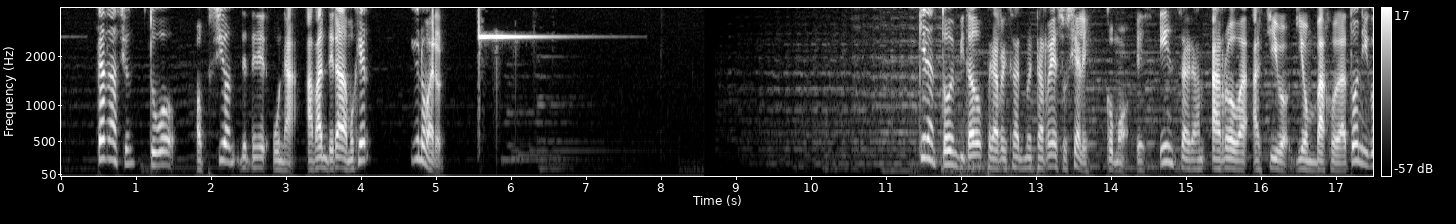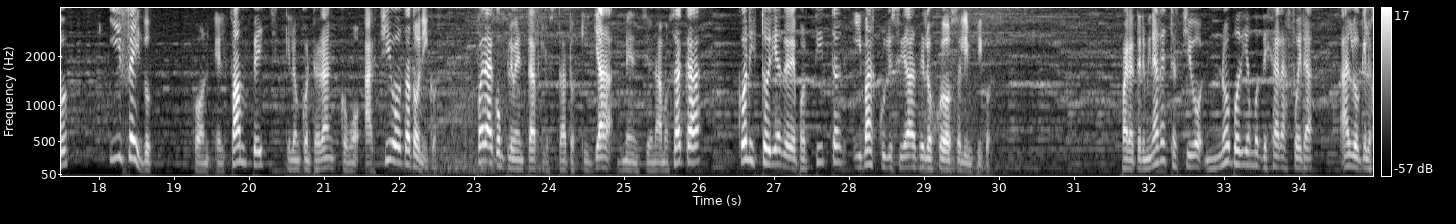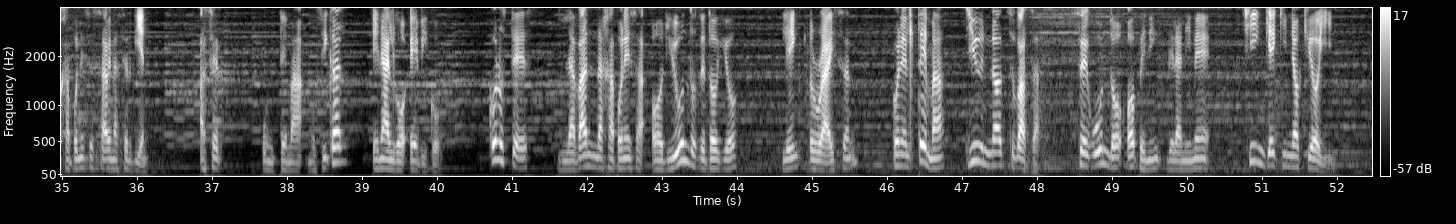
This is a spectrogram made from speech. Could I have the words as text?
cada nación tuvo opción de tener una abanderada mujer y uno varón. Quedan todos invitados para revisar nuestras redes sociales, como es Instagram, arroba archivo-datónico y Facebook, con el fanpage que lo encontrarán como archivos datónicos, para complementar los datos que ya mencionamos acá, con historias de deportistas y más curiosidades de los Juegos Olímpicos. Para terminar este archivo no podíamos dejar afuera algo que los japoneses saben hacer bien, hacer un tema musical en algo épico. Con ustedes, la banda japonesa oriundos de Tokio, Link Horizon, con el tema You No Tsubasa, segundo opening del anime Shingeki no Kyojin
